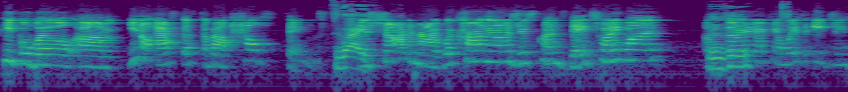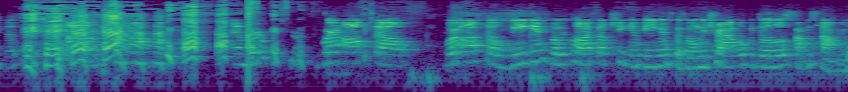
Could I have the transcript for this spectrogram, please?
people will, um, you know, ask us about health things. Right. And Right. Sean and I, we're currently on a juice cleanse, day 21. I'm Mhm. 30. I can't wait to eat Jesus. Um, and we're we're also we're also vegans, but we call ourselves cheating vegans because when we travel, we do a little something something.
